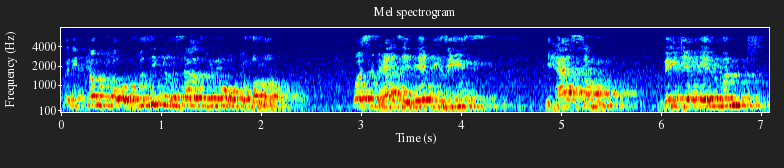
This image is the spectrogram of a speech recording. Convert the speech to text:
When it comes to our physical selves, we know who to follow. Person has a rare disease, he has some major ailment,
